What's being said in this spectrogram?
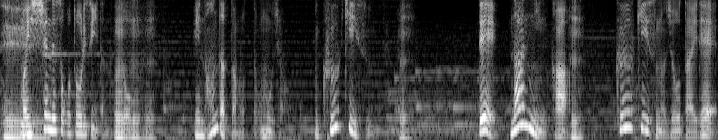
って、まあ、一瞬でそこ通り過ぎたんだけど、うんうんうん。え何だったのって思うじゃん。空気椅子みたいな。うん。で何人かうん空気椅子の状態で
